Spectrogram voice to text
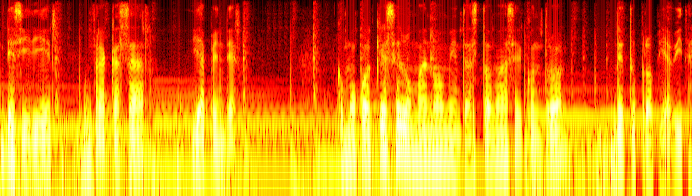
decidir, fracasar y aprender, como cualquier ser humano mientras tomas el control de tu propia vida.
